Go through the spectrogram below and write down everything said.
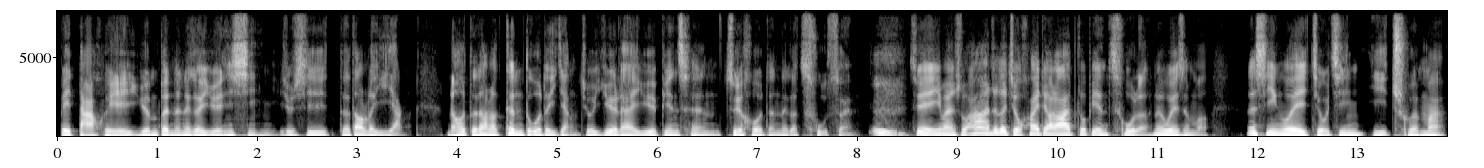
被打回原本的那个原形，也就是得到了氧，然后得到了更多的氧，就越来越变成最后的那个醋酸。嗯，所以一般说啊，这个酒坏掉了，都变醋了，那为什么？那是因为酒精乙醇嘛，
